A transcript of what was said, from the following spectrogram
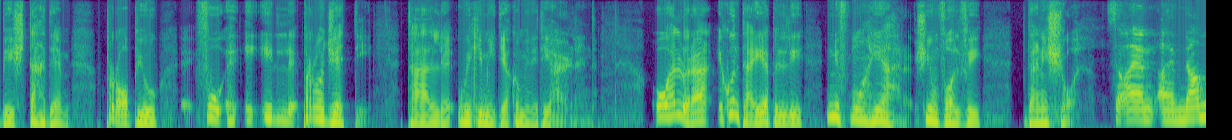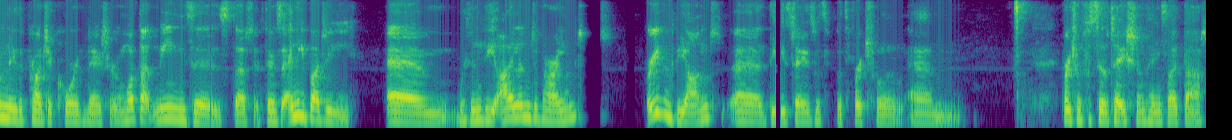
biex taħdem propju fuq il-proġetti tal-Wikimedia Community Ireland. U allura ikun tajjeb li nifmu aħjar x'involvi dan ix-xogħol. So I am I am nominally the project coordinator, and what that means is that if there's anybody um, within the island of Ireland, or even beyond uh, these days with with virtual um, virtual facilitation and things like that,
